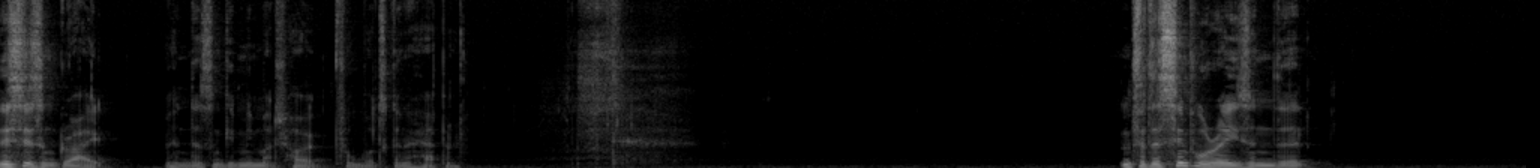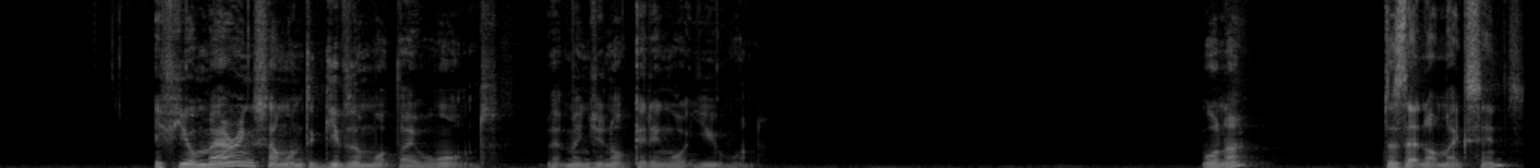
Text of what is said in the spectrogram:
This isn't great, and doesn't give me much hope for what's going to happen. And for the simple reason that if you're marrying someone to give them what they want, that means you're not getting what you want. Well, no? Does that not make sense?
